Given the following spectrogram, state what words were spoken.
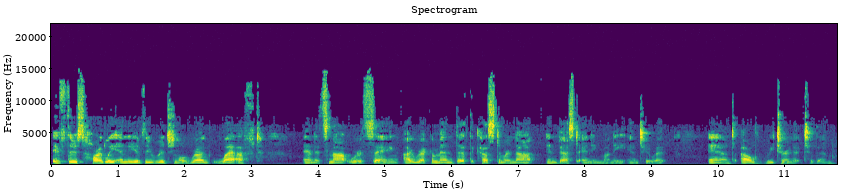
if there's hardly any of the original rug left and it's not worth saying, I recommend that the customer not invest any money into it and I'll return it to them.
